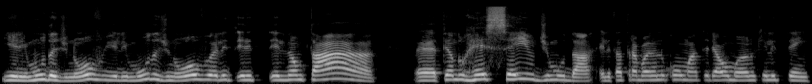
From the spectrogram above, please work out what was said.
e ele muda de novo, e ele muda de novo. Ele, ele, ele não tá é, tendo receio de mudar. Ele tá trabalhando com o material humano que ele tem.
